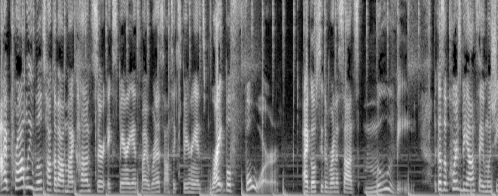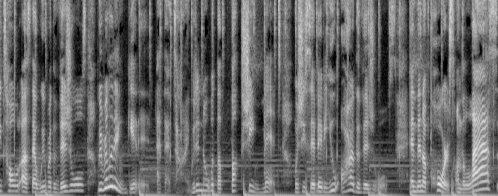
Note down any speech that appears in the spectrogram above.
I probably will talk about my concert experience, my Renaissance experience right before I go see the Renaissance movie. Because, of course, Beyonce, when she told us that we were the visuals, we really didn't get it at that time. We didn't know what the fuck she meant when she said, baby, you are the visuals. And then, of course, on the last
